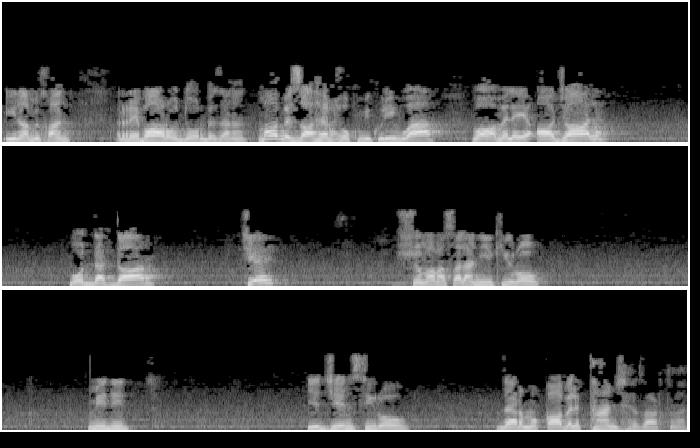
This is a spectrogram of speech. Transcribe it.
اینا میخوان ربا رو دور بزنند ما به ظاهر حکم میکنیم و معامله آجال مدت دار چه؟ شما مثلا یکی رو می‌دید یه جنسی رو در مقابل پنج هزار تومن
